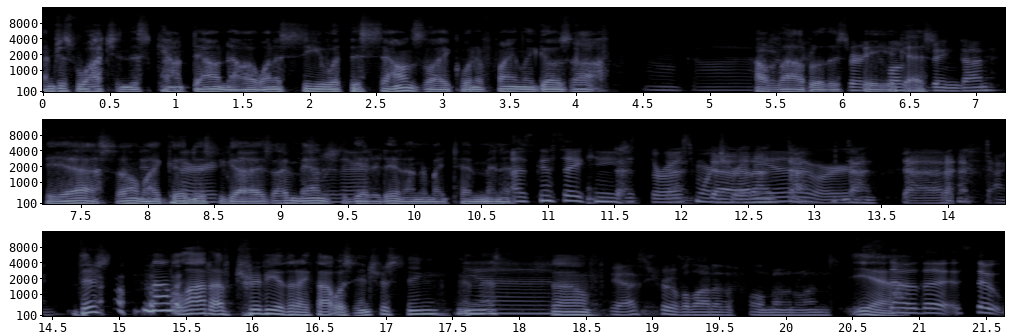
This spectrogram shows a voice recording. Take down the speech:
I'm just watching this countdown now. I want to see what this sounds like when it finally goes off. Oh God. How loud will this very be, you guys? to being done. Yes. Oh my It's goodness, you guys! I It's managed to get it in under my ten minutes. I was gonna say, can you just throw us more trivia or? There's not a lot of trivia that I thought was interesting in this. So Yeah, that's true of a lot of the full moon ones. yeah. So the so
